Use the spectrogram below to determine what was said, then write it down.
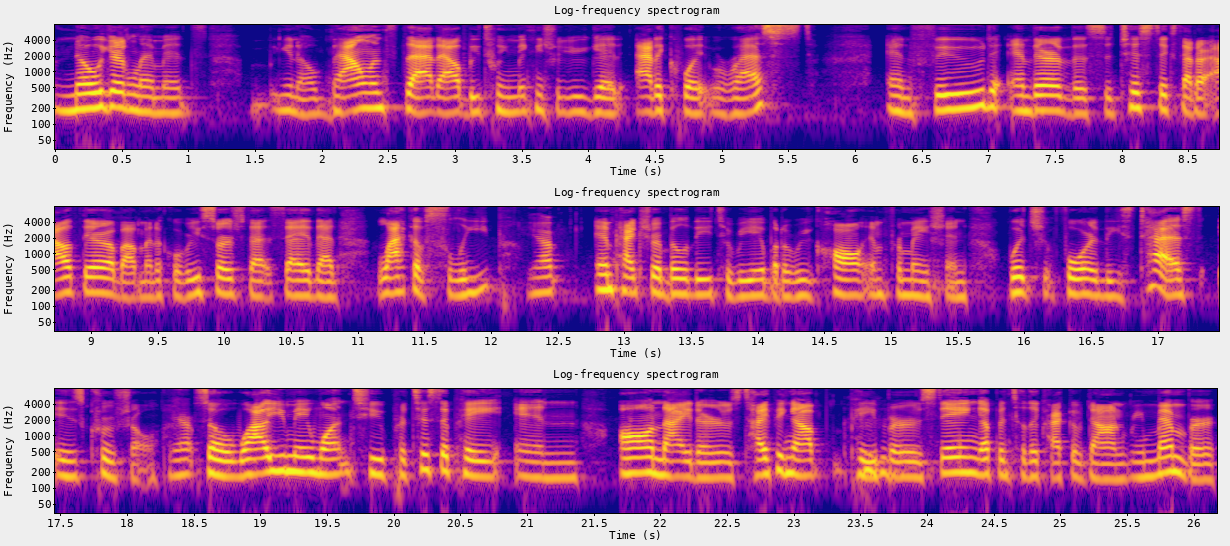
know your limits you know balance that out between making sure you get adequate rest and food. And there are the statistics that are out there about medical research that say that lack of sleep Yep. Impacts your ability to be able to recall information, which for these tests is crucial. Yep. So while you may want to participate in all nighters, typing out mm-hmm. papers, staying up until the crack of dawn, remember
